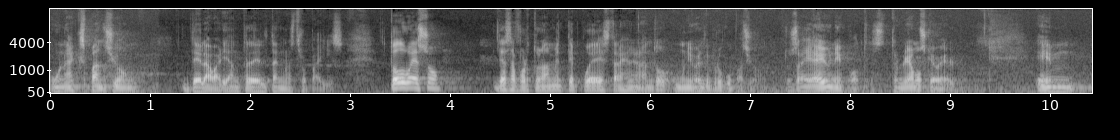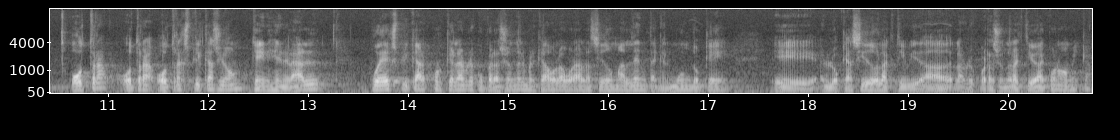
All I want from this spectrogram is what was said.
una expansión de la variante Delta en nuestro país. Todo eso desafortunadamente puede estar generando un nivel de preocupación. Entonces ahí hay una hipótesis, tendríamos que verlo. Em, otra, otra, otra explicación que en general puede explicar por qué la recuperación del mercado laboral ha sido más lenta en el mundo que eh, lo que ha sido la actividad, la recuperación de la actividad económica,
